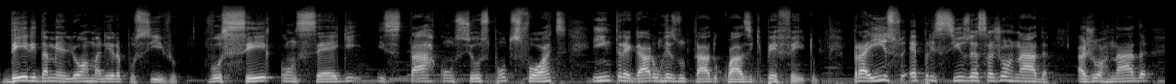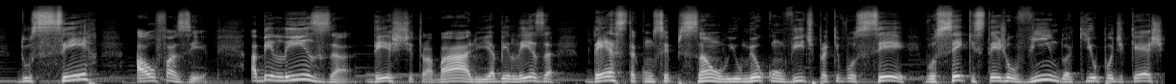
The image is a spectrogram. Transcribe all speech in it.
dele da melhor maneira possível você consegue estar com seus pontos fortes e entregar um resultado quase que perfeito. Para isso é preciso essa jornada, a jornada do ser ao fazer. A beleza deste trabalho e a beleza desta concepção e o meu convite para que você, você que esteja ouvindo aqui o podcast,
